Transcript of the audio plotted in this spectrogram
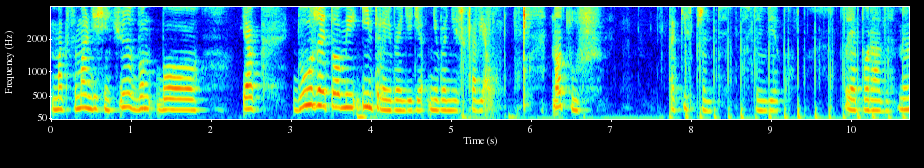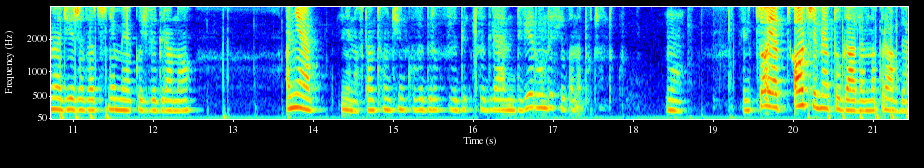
maksymalnie 10 minut, bo, bo jak dłużej, to mi intro nie będzie, nie będzie stawiało. No cóż, taki sprzęt w tym wieku. Ja poradzę? Mam nadzieję, że zaczniemy jakoś wygrano. A nie, nie no, w tamtym odcinku wygr wygr wygrałem dwie rundy chyba na początku. No. Więc co ja, o czym ja tu gadam, naprawdę.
